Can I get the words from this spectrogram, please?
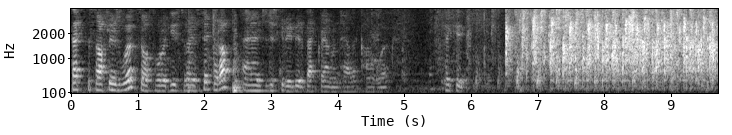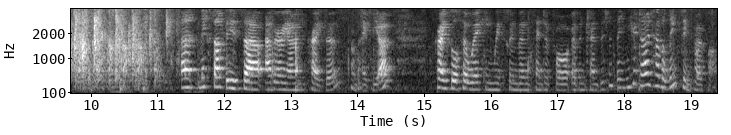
that's this afternoon's work, so I thought I'd use today to set that up and to just give you a bit of background on how that kind of works. Thank you. Uh, next up is uh, our very own Craig Bird from APO. Craig's also working with Swinburne Centre for Urban Transitions, and you don't have a LinkedIn profile.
